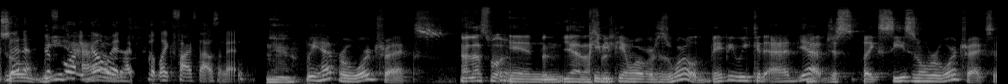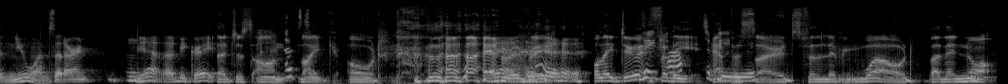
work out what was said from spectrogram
So then we before I know it, I put like 5,000 in. yeah. We have reward tracks No, that's what. in yeah, that's what- PvP and World versus World. Maybe we could add, yeah, mm-hmm. just like seasonal reward tracks and new ones that aren't. Mm-hmm. Yeah, that'd be great. that just aren't That's- like old. well, they do it They for the episodes for the living world, but they're hmm. not.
